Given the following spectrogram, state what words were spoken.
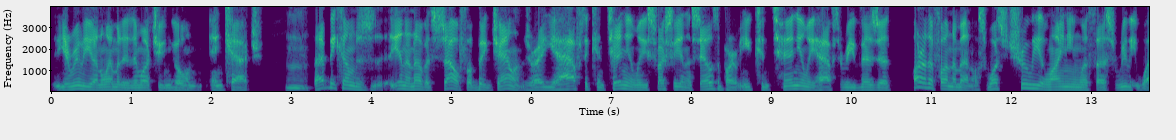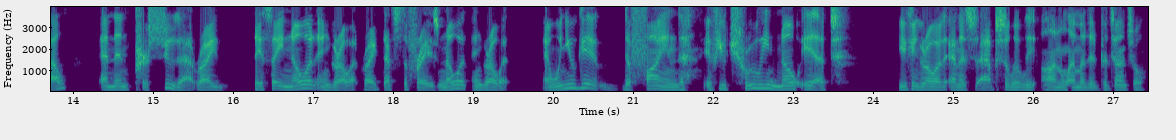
you're really unlimited in what you can go and, and catch Hmm. that becomes in and of itself a big challenge, right? You have to continually, especially in the sales department, you continually have to revisit what are the fundamentals? What's truly aligning with us really well? And then pursue that, right? They say know it and grow it, right? That's the phrase know it and grow it. And when you get defined, if you truly know it, you can grow it and it's absolutely unlimited potential.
